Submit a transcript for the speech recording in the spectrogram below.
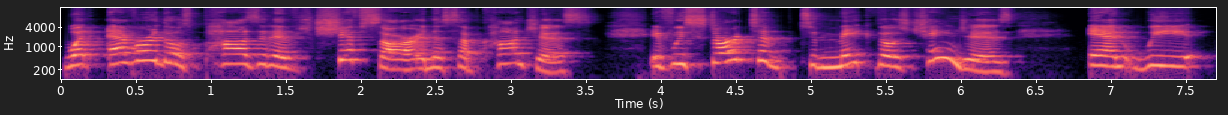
Whatever those positive shifts are in the subconscious, if we start to, to make those changes and we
